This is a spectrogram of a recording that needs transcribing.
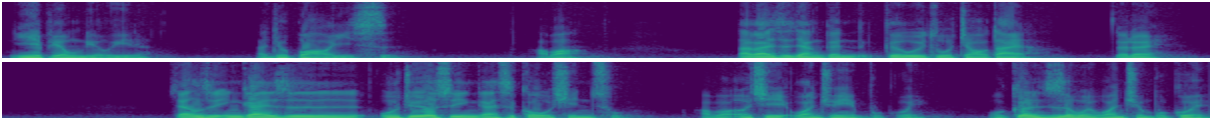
你也不用留意了，那就不好意思，好不好？大概是这样跟各位做交代了，对不对？这样子应该是，我觉得是应该是够清楚。好吧，而且完全也不贵，我个人是认为完全不贵。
